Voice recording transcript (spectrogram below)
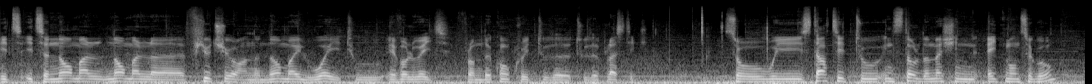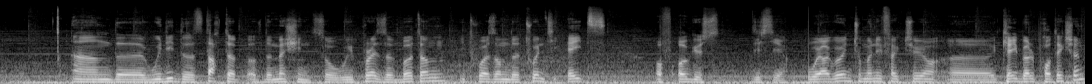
it's it's a normal normal uh, future and a normal way to evaluate from the concrete to the to the plastic. So we started to install the machine eight months ago, and uh, we did the startup of the machine. So we pressed the button. It was on the 28th of August this year. We are going to manufacture uh, cable protection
